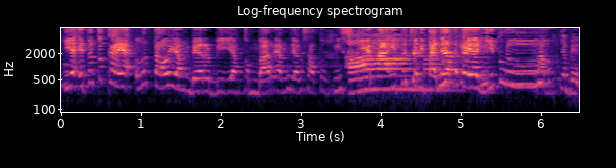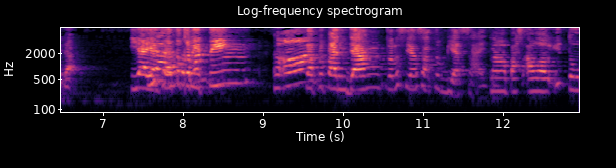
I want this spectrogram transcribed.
Iya itu tuh kayak lu tahu yang Barbie yang kembar yang yang satu miskin. Ah, nah itu ceritanya iya, tuh kayak kayak gitu. Rambutnya beda. Iya yang Iya, satu kan- keriting Heeh. tapi panjang terus yang satu biasa aja. Nah pas awal itu,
